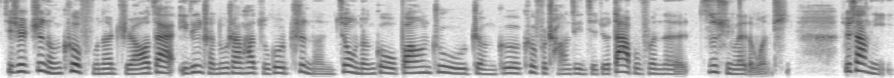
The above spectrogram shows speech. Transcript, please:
其实智能客服呢，只要在一定程度上它足够智能，就能够帮助整个客服场景解决大部分的咨询类的问题。就像你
